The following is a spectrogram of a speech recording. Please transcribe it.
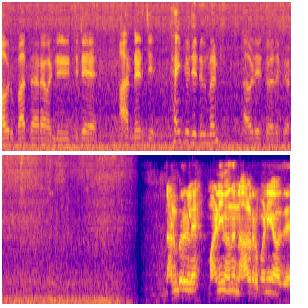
அவர் பார்த்தார வண்டி நிறுத்திட்டு ஆர்டர் அடிச்சு தேங்க்யூ ஜென்டில்மேன் அப்படின்ட்டு வந்துட்டு. நண்பர்களே மணி வந்து நாலரை மணி ஆகுது.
